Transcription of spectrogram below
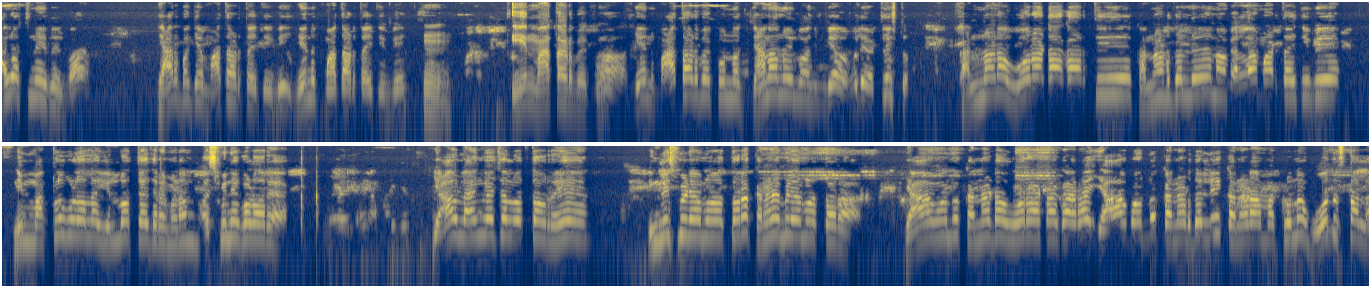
ಆಲೋಚನೆ ಇರ್ಲಿಲ್ವಾ? ಯಾರ ಬಗ್ಗೆ ಮಾತಾಡ್ತಾ ಇದ್ದೀವಿ ಏನಕ್ ಮಾತಾಡ್ತಾ ಇದ್ದೀವಿ? ಹ್ಮ್. ಏನ್ ಮಾತಾಡ್ಬೇಕು? ಆ, ಏನ್ ಮಾತಾಡ್ಬೇಕು ಅನ್ನೋ ಜ್ಞಾನನೂ ಇಲ್ವಾ ನಿಮ್ಗೆ? ಹುಲಿ ಅಟ್ಲೀಸ್ಟ್ ಕನ್ನಡ ಹೋರಾಟಗಾರ್ತಿ ಕನ್ನಡದಲ್ಲೇ ನಾವೆಲ್ಲ ಮಾಡ್ತಾ ಇದ್ದೀವಿ. ನಿಮ್ ಮಕ್ಳುಗಳೆಲ್ಲ ಎಲ್ಲಿ ಓದ್ತಾ ಇದಾರೆ ಮೇಡಮ್ ಅಶ್ವಿನಿ ಅವರೇ ಅವ್ರೆ ಯಾವ ಲ್ಯಾಂಗ್ವೇಜ್ ಅಲ್ಲಿ ಓದ್ತಾವ್ರಿ? ಇಂಗ್ಲಿಷ್ ಮೀಡಿಯಂ ಓದ್ತಾರ ಕನ್ನಡ ಮೀಡಿಯಂ ಓದ್ತಾರ ಯಾವನು ಕನ್ನಡ ಹೋರಾಟಗಾರ ಯಾವನು ಕನ್ನಡದಲ್ಲಿ ಕನ್ನಡ ಮಕ್ಕಳನ್ನ ಓದಿಸ್ತಲ್ಲ.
